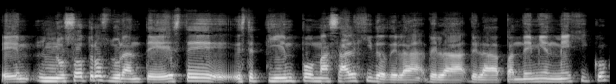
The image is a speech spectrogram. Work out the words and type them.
Eh, nosotros durante este, este tiempo más álgido de la, de, la, de la pandemia en México,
